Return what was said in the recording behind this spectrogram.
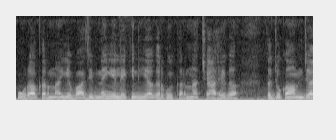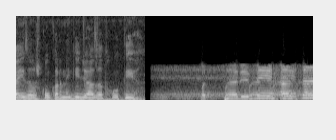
پورا کرنا یہ واجب نہیں ہے لیکن یہ اگر کوئی کرنا چاہے گا تو جو کام جائز ہے اس کو کرنے کی اجازت ہوتی ہے۔ پتھر میں حسن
